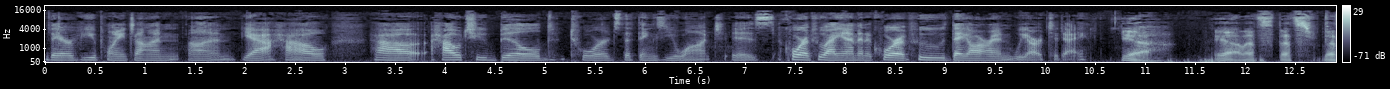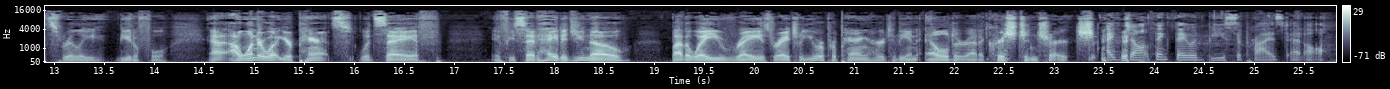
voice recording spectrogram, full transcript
their viewpoint on on yeah how how how to build towards the things you want is a core of who I am and a core of who they are and we are today. Yeah, yeah, that's that's that's really beautiful. I wonder what your parents would say if if you said, "Hey, did you know?" By the way, you raised Rachel, you were preparing her to be an elder at a Christian church. I don't think they would be surprised at all.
